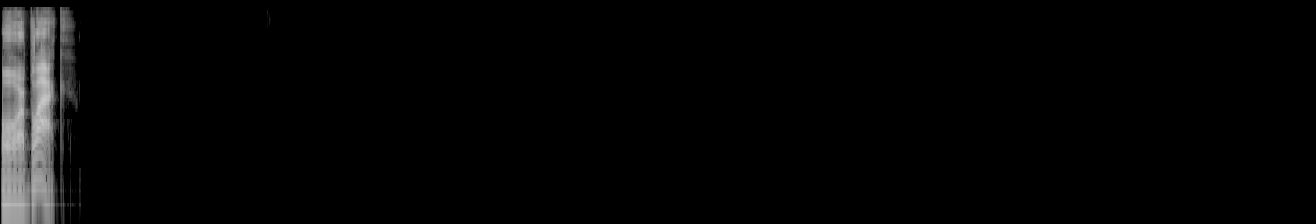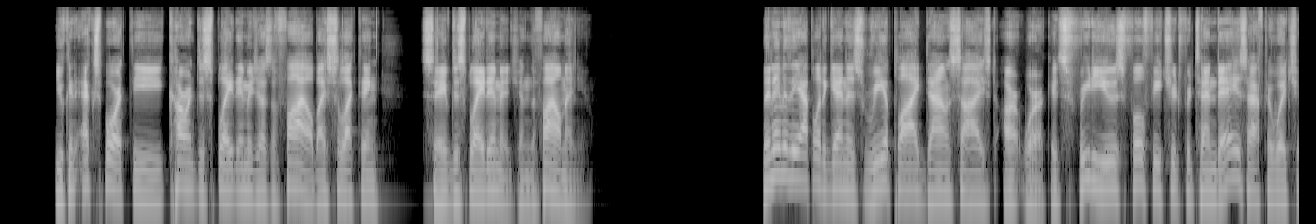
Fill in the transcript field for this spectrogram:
or black. You can export the current displayed image as a file by selecting Save Displayed Image in the File menu. The name of the applet again is Reapply Downsized Artwork. It's free to use, full featured for 10 days, after which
